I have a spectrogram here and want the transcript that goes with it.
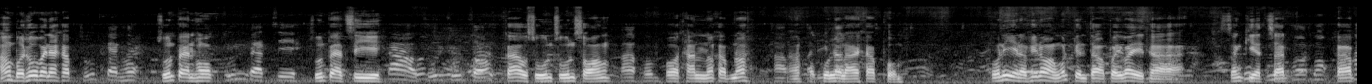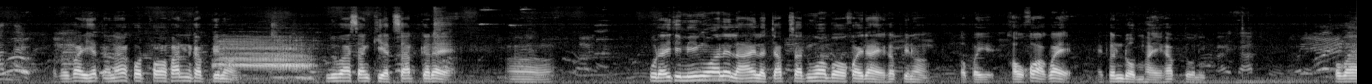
อาเบอร์โทรไปนะครับศูนย์แปดหกศูนย์แปดหกศูนย์แปดสี่ศูนย์แปดสี่เก้าศูนย์ศูนย์สองเก้าศูนย์ศูนย์สองครับผมพอทันเนาะครับเนาะครับอะขอบคุณหลายๆครับ ผมตัวนี้แหละพี่น้องมันเป็นตาเอาไปไว้ถ้าสังเกตสัตว์ครับท่านได้เอาไปไว้เฮ็ดอนาคตพอพันธุ์ครับพี่น้องหรือว่าสังเกตสัตว์ก็ได้เอ่อผู้ใดที่มีงัวหลายๆแล้วจับสัตว์งัวบ่ค่อยได้ครับพี่น้อง เอาไปเขาคอกไว้ให้เพิ่นดมให้ครับตัวนี้ เพราะว่า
